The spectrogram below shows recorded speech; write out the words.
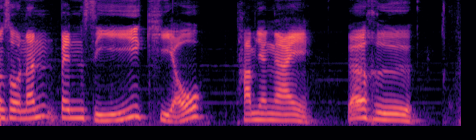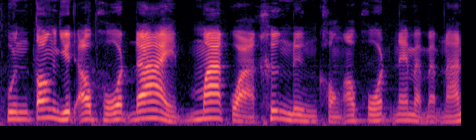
นโซนนั้นเป็นสีเขียวทำยังไง ก็คือคุณต้องยึดเอาโพสได้มากกว่าครึ่งหนึ่งของเอาโพสในแมปแบบนั้น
